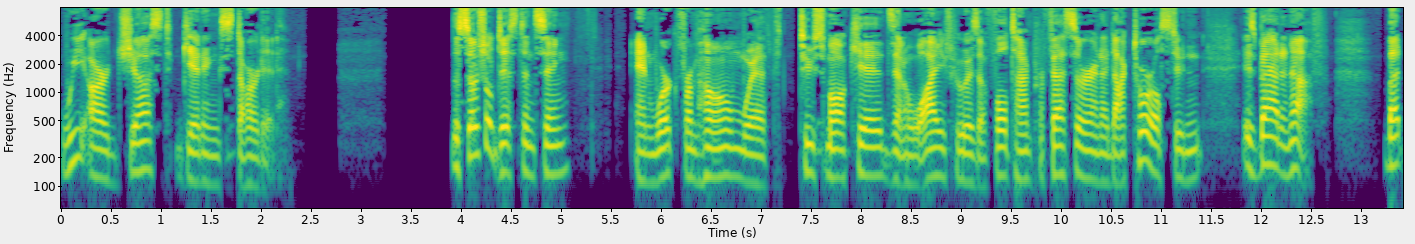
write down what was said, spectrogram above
we are just getting started. The social distancing and work from home with two small kids and a wife who is a full time professor and a doctoral student is bad enough. But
